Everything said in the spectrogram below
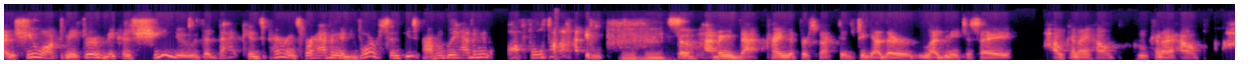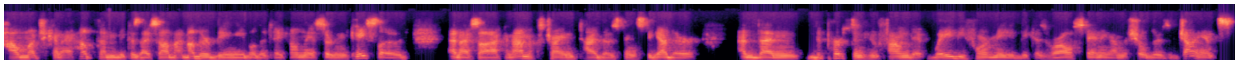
And she walked me through because she knew that that kid's parents were having a divorce and he's probably having an awful time. Mm-hmm. So having that kind of perspective together led me to say, how can I help? Who can I help? How much can I help them? Because I saw my mother being able to take only a certain caseload and I saw economics trying to tie those things together. And then the person who found it way before me, because we're all standing on the shoulders of giants,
